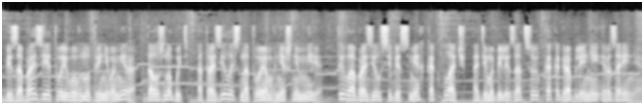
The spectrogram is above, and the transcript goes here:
Безобразие твоего внутреннего мира, должно быть, отразилось на твоем внешнем мире, ты вообразил себе смех как плач, а демобилизацию как ограбление и разорение.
